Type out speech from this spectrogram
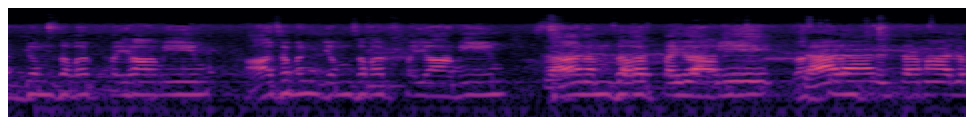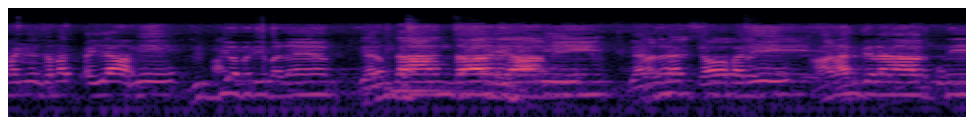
अर्घ्यं समर्पयामि आचमन्यं समर्पयामि स्नानं समर्पयामि दानानन्तरमाजमन्यं समर्पयामि दिव्यपरिमल गन्धान्धारयामि गन्धशोभरि अनन्तरार्थे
